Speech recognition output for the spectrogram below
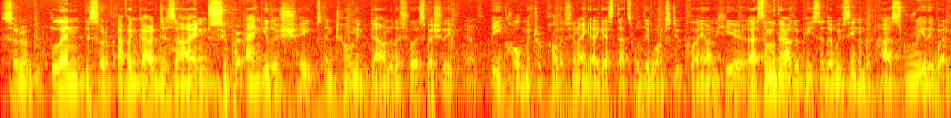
sort of blend this sort of avant-garde design, super angular shapes, and tone it down a little. Especially, you know, being called Metropolitan, I, I guess that's what they wanted to play on here. Uh, some of their other pieces that we've seen in the past really went,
